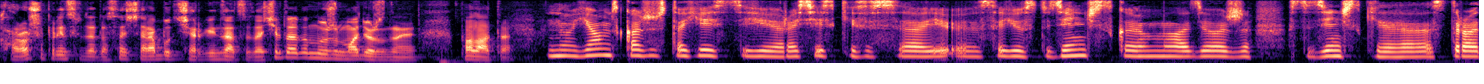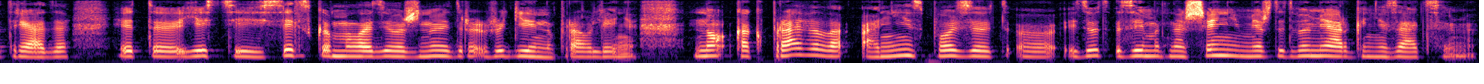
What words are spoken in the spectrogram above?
хороший, в принципе, достаточно работающая организация. Зачем тогда нужна молодежная палата? Ну, я вам скажу, что есть и Российский союз студенческой молодежи, студенческие стройотряды. Это есть и сельская молодежь, ну и другие направления. Но, как правило, они используют, э, идет взаимоотношения между двумя организациями.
